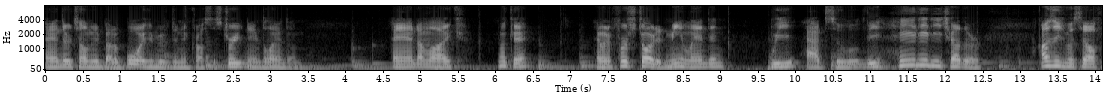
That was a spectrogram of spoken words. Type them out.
and they were telling me about a boy who moved in across the street named Landon. And I'm like, okay. And when it first started, me and Landon, we absolutely hated each other. I was thinking to myself,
